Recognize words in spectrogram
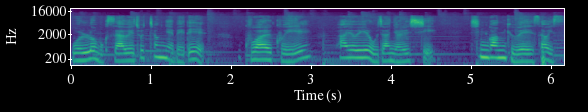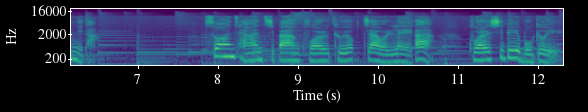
원로 목사회 초청 예배를 9월 9일 화요일 오전 10시 신광교회에서 있습니다. 수원 장안지방 9월 교역자 원래회가 9월 10일 목요일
